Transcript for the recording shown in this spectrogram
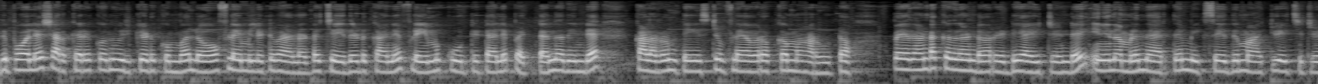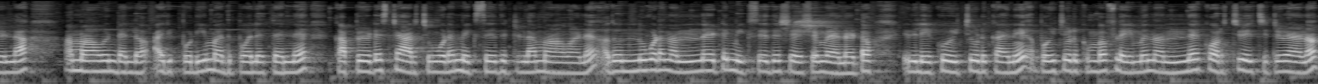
ഇതുപോലെ ശർക്കരയൊക്കെ ഒന്ന് ഉരുക്കിയെടുക്കുമ്പോൾ ലോ ഫ്ലെയിമിലിട്ട് വേണം കേട്ടോ ചെയ്തെടുക്കാൻ. ഫ്ലെയിം കൂട്ടിയിട്ടാൽ പെട്ടെന്ന് അതിന്റെ കളറും ടേസ്റ്റും ഫ്ലേവറും ഒക്കെ മാറും കേട്ടോ. അപ്പോൾ ഏതാണ്ടൊക്കെ ഇത് കണ്ടോ റെഡി ആയിട്ടുണ്ട്. ഇനി നമ്മൾ നേരത്തെ മിക്സ് ചെയ്ത് മാറ്റി വെച്ചിട്ടുള്ള ആ മാവുണ്ടല്ലോ അരിപ്പൊടിയും അതുപോലെ തന്നെ കപ്പയുടെ സ്റ്റാർച്ചും കൂടെ മിക്സ് ചെയ്തിട്ടുള്ള മാവാണ്. അതൊന്നും കൂടെ നന്നായിട്ട് മിക്സ് ചെയ്ത ശേഷം വേണം കേട്ടോ ഇതിലേക്ക് ഒഴിച്ചു കൊടുക്കാൻ അപ്പോൾ ഒഴിച്ചു കൊടുക്കുമ്പോൾ ഫ്ലെയിം നന്നേ കുറച്ച് വെച്ചിട്ട് വേണം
